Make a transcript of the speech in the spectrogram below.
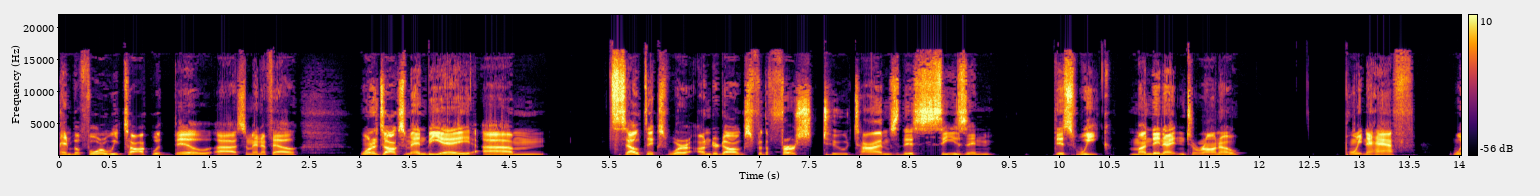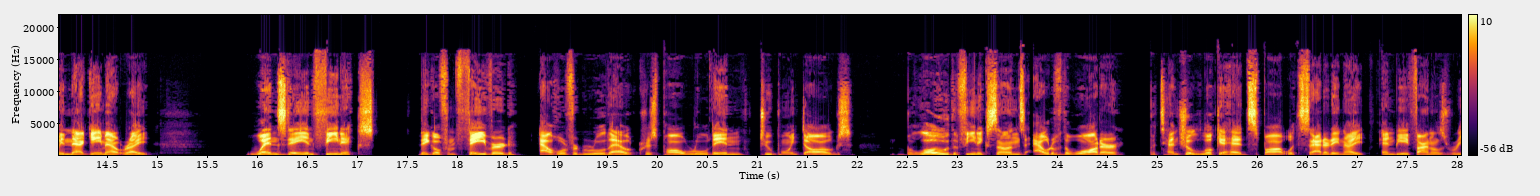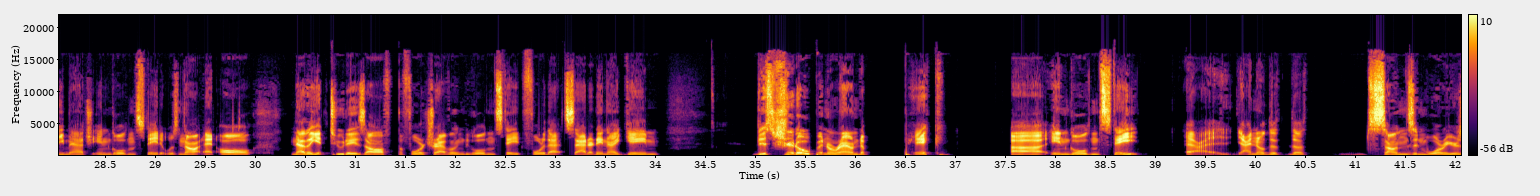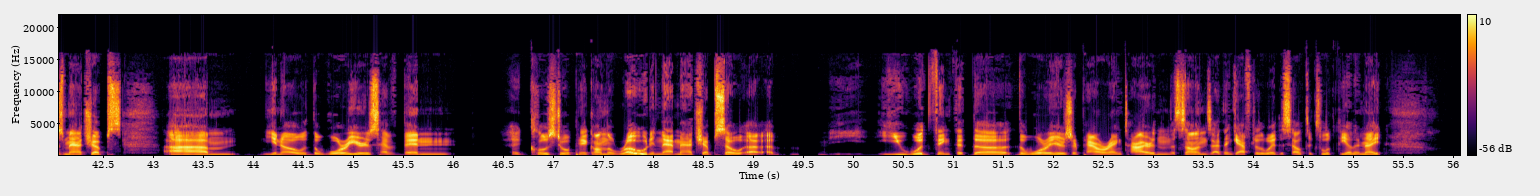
And before we talk with Bill, uh, some NFL, want to talk some NBA. Um, Celtics were underdogs for the first two times this season this week. Monday night in Toronto, point and a half, win that game outright. Wednesday in Phoenix, they go from favored, Al Horford ruled out, Chris Paul ruled in, two point dogs, blow the Phoenix Suns out of the water potential look ahead spot with Saturday night NBA Finals rematch in Golden State. It was not at all. Now they get two days off before traveling to Golden State for that Saturday night game. This should open around a pick uh, in Golden State. Uh, I know the the Suns and Warriors matchups. Um, you know the Warriors have been close to a pick on the road in that matchup. So uh, uh you would think that the the Warriors are power ranked higher than the Suns. I think after the way the Celtics looked the other night,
